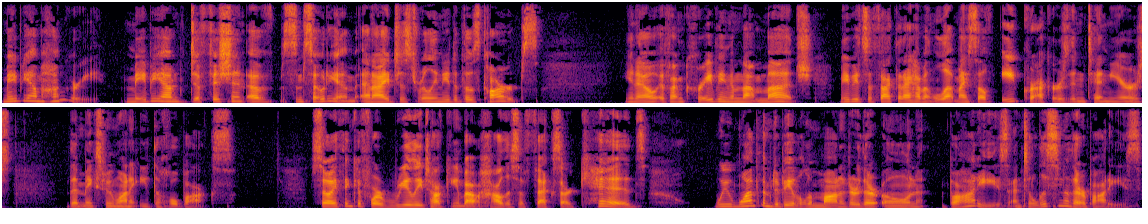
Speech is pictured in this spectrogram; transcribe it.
Maybe I'm hungry. Maybe I'm deficient of some sodium and I just really needed those carbs. You know, if I'm craving them that much, maybe it's the fact that I haven't let myself eat crackers in 10 years that makes me want to eat the whole box. So I think if we're really talking about how this affects our kids, we want them to be able to monitor their own bodies and to listen to their bodies.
